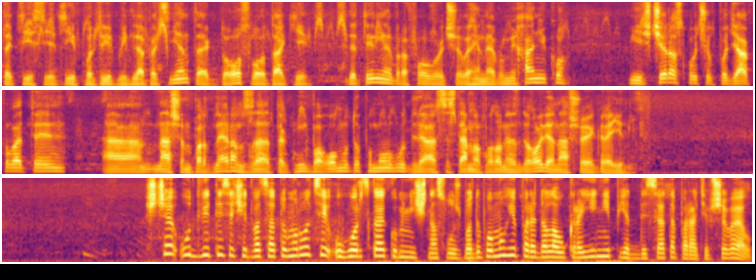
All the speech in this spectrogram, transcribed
таких, які потрібні для пацієнта, як дорослого, так і дитини, враховуючи легеневу механіку. І ще раз хочу подякувати нашим партнерам за таку вагому допомогу для системи охорони здоров'я нашої країни. Ще у 2020 році Угорська економічна служба допомоги передала Україні 50 апаратів ШВЛ.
